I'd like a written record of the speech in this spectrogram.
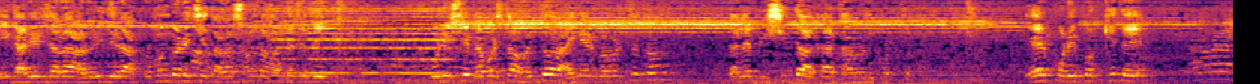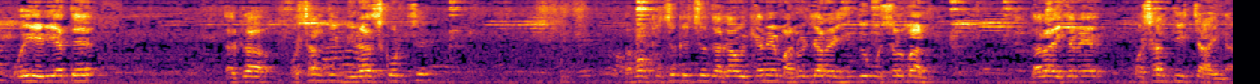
এই গাড়ির যারা আরোহীদের আক্রমণ করেছে, তারা সঙ্গে সঙ্গে যদি পুলিশের ব্যবস্থা হইতো, আইনের ব্যবস্থা তো তাহলে বিস্মিত আকার ধারণ করত। এর পরিপ্রেক্ষিতে ওই এরিয়াতে একটা অশান্তি বিরাজ করছে এবং কিছু কিছু জায়গা ওইখানে মানুষ যারা হিন্দু, মুসলমান, তারা এখানে অশান্তি চায় না।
